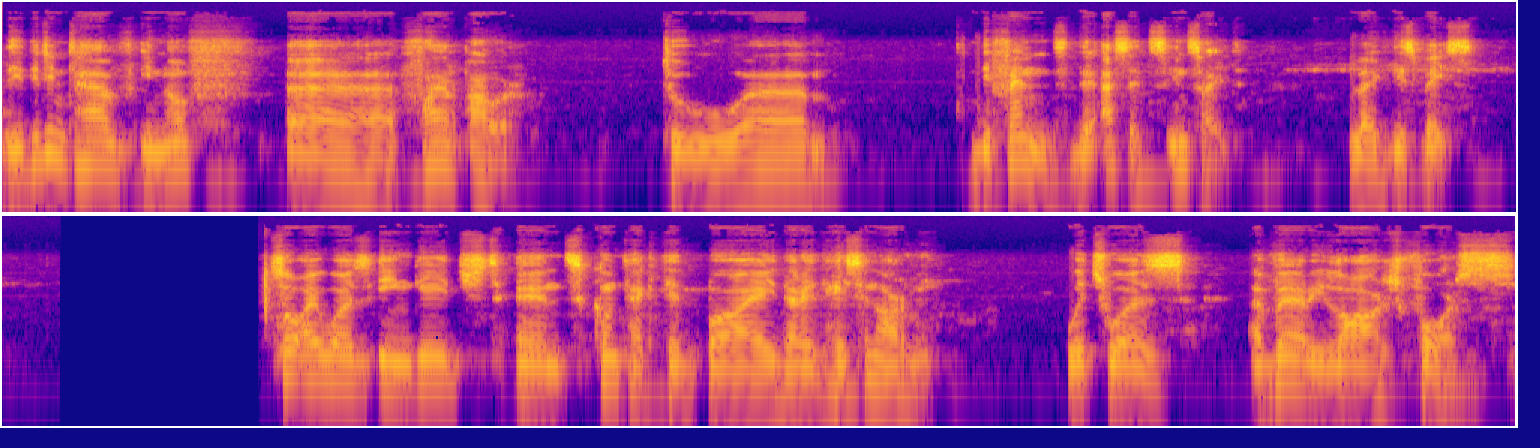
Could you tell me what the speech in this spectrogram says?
They didn't have enough uh, firepower to um, defend the assets inside, like this base. So I was engaged and contacted by the Red Hessen army, which was a very large force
